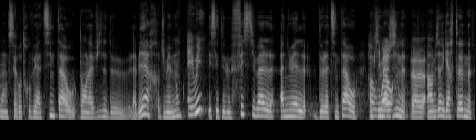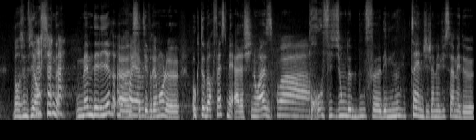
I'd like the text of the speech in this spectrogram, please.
on s'est retrouvé à Tsingtao, dans la ville de la bière, du même nom. Eh oui. Et c'était le festival annuel de la Tsingtao. Donc Oh, imagine euh, un Biergarten dans une ville en Chine, même délire. Euh, c'était vraiment le Oktoberfest, mais à la chinoise. Waouh. Profusion de bouffe, euh, des montagnes, j'ai jamais vu ça, mais de,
